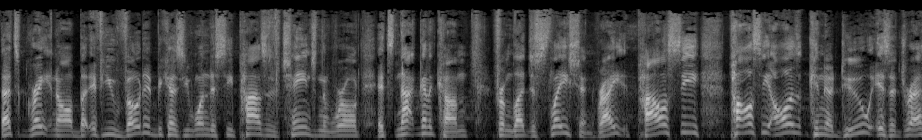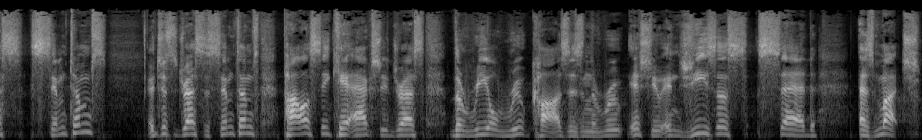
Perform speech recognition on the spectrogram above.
that's great and all. But if you voted because you wanted to see positive change in the world, it's not going to come from legislation, right? Policy, policy, all it can do is address symptoms. It just addresses symptoms. Policy can't actually address the real root causes and the root issue. And Jesus said as much.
